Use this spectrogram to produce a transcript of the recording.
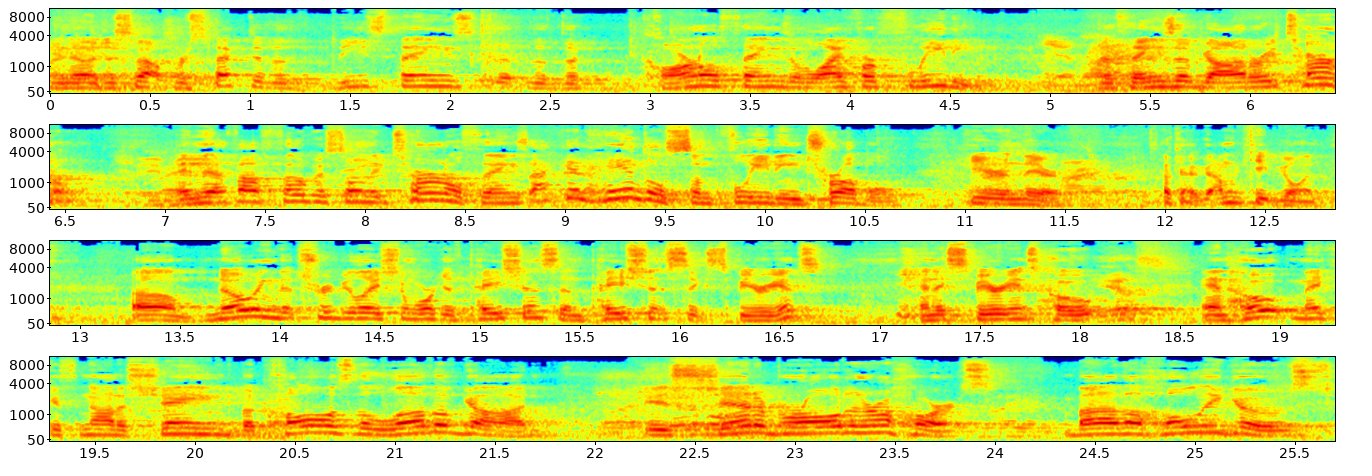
You know, just about perspective of these things. The, the, the carnal things of life are fleeting. The things of God are eternal. And if I focus on eternal things, I can handle some fleeting trouble here and there. Okay, I'm going to keep going. Um, knowing that tribulation worketh patience, and patience experience, and experience hope. Yes. And hope maketh not ashamed, because the love of God is shed abroad in our hearts by the Holy Ghost,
